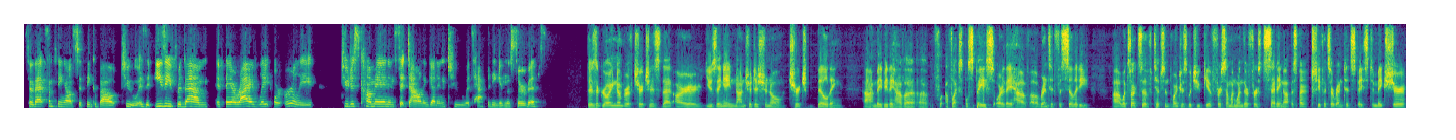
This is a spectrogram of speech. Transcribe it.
So that's something else to think about too. Is it easy for them if they arrive late or early to just come in and sit down and get into what's happening in the service. There's a growing number of churches that are using a non traditional church building. Uh, maybe they have a, a, a, flexible space or they have a rented facility. Uh, what sorts of tips and pointers would you give for someone when they're first setting up, especially if it's a rented space, to make sure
